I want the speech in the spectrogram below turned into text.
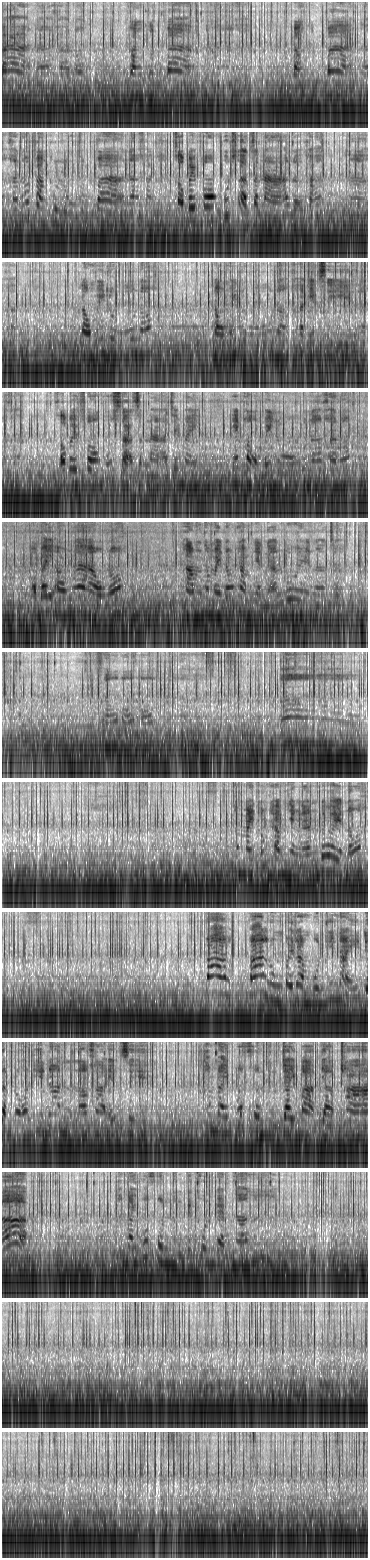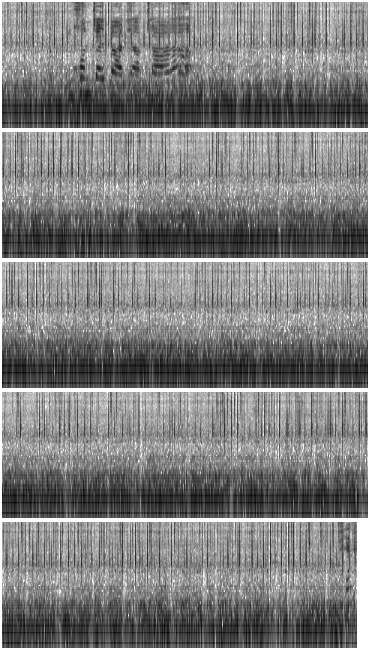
ป้านะคะเนาะฟังคุณป้าฟังคุณป้านะคะเนาะฟังคุณลุงคุณป้านะคะ เขาไปฟ้องพุทธศาสนาเหรอคะนะคะเราไม่รู้เนาะเราไม่รู้นะคะเอฟซีนะคะเขาไปฟ้องพุทธศาสนาใช่ไหมเอ็ดหอมไม่รู้นะคะเนาะเอาใบเอาง่าเอาเนาะทำทำไมต้องทำอย่างนั้นด้วยนะจ๊ะเอาเอาเอาอ่าทำไมต้องทำอย่างนั้นด้วยเนาะป้าป้าลุงไปทำบุญที่ไหน เดือดร้อนที่นั่นนะคะเอฟซีทำไมพวกคุณถึงใจบาปหยาบช้าทำไมพวกคุณถึงเป็นคนแบบนั้นคนใจบาปหยาบช้า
